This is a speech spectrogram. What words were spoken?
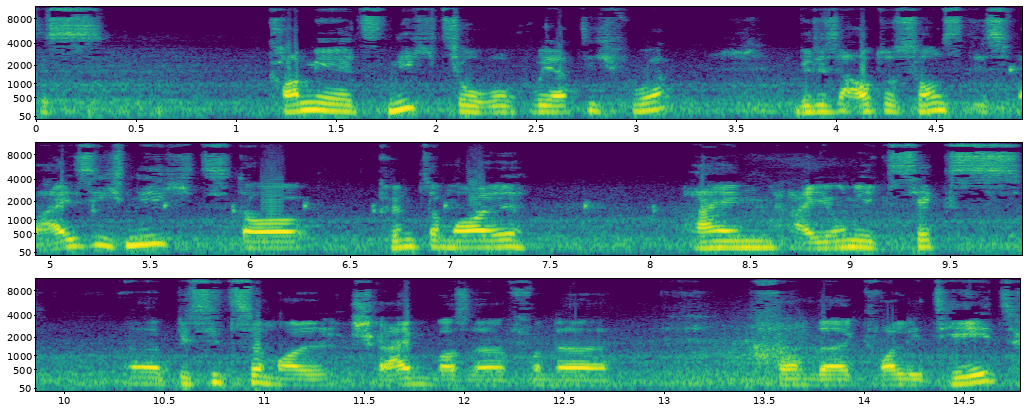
das kam mir jetzt nicht so hochwertig vor. Wie das Auto sonst ist, weiß ich nicht. Da könnte mal ein Ioniq 6 äh, Besitzer mal schreiben, was er von der, von der Qualität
